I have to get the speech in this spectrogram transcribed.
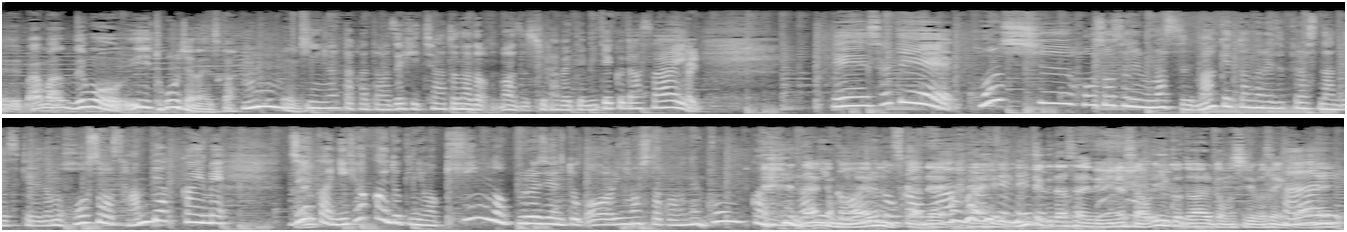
えー、まあまあ、でもいいところじゃないですか。うん、気になった方はぜひチャートなど、まず調べてみてください。はいえー、さて今週放送されますマーケットアナライズプラスなんですけれども放送300回目。前回200回の時には金のプレゼントがありましたからね。今回何かあるのかなか、ね。はい、見てくださいね皆さん。いいことあるかもしれませんからね、はい、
